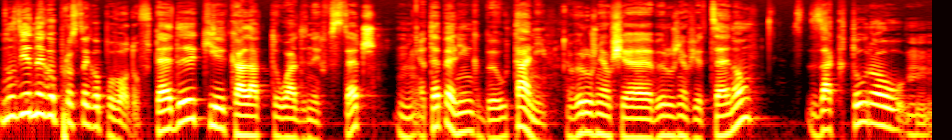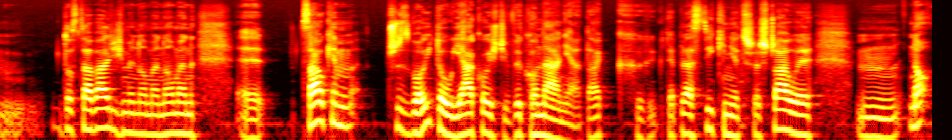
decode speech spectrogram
no z jednego prostego powodu. Wtedy, kilka lat ładnych wstecz, mm, TP-Link był tani. Wyróżniał się, wyróżniał się ceną, za którą mm, dostawaliśmy nomen omen e, całkiem przyzwoitą jakość wykonania, tak? Te plastiki nie trzeszczały. Mm, no,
